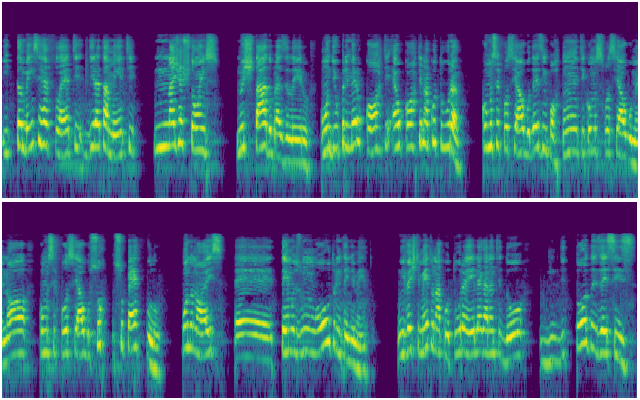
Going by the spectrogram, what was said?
E também se reflete diretamente nas gestões, no Estado brasileiro, onde o primeiro corte é o corte na cultura, como se fosse algo desimportante, como se fosse algo menor, como se fosse algo supérfluo, quando nós é, temos um outro entendimento. O investimento na cultura ele é garantidor de todos esses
